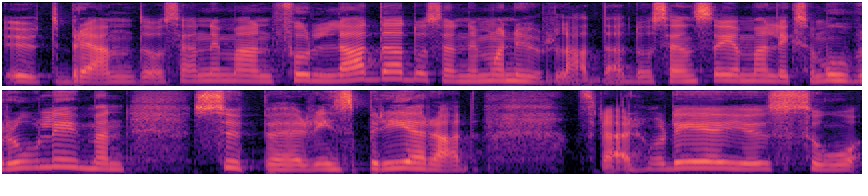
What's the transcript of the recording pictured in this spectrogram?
utbränd. Och sen är man fulladdad och sen är man urladdad. Och sen så är man liksom orolig men superinspirerad. Sådär. Och det är ju så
